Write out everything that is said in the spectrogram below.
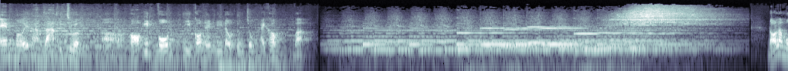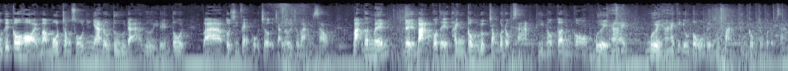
em mới tham gia thị trường uh, có ít vốn thì có nên đi đầu tư chung hay không vâng Đó là một cái câu hỏi mà một trong số những nhà đầu tư đã gửi đến tôi và tôi xin phép hỗ trợ trả lời cho bạn như sau. Bạn thân mến, để bạn có thể thành công được trong bất động sản thì nó cần có 12 12 cái yếu tố để giúp bạn thành công trong bất động sản.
